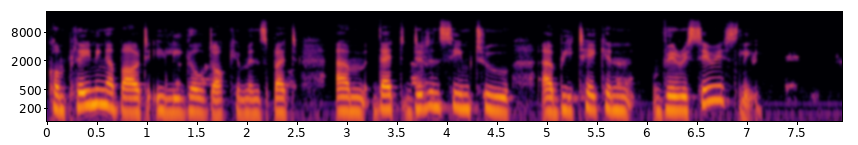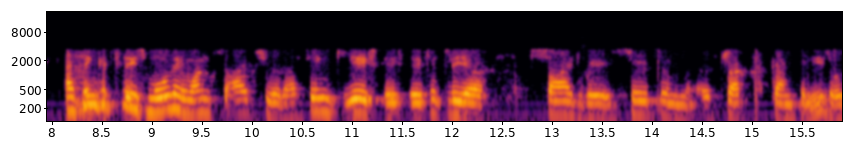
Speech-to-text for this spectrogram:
complaining about illegal documents, but um, that didn't seem to uh, be taken very seriously. I think it's there's more than one side to it. I think yes, there's definitely a side where certain uh, truck companies or,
